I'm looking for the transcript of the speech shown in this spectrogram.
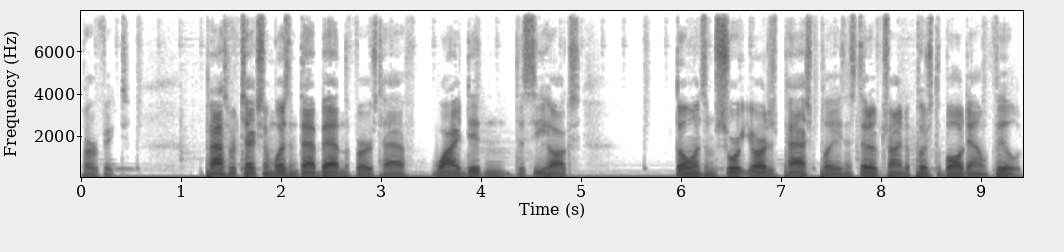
Perfect. Pass protection wasn't that bad in the first half. Why didn't the Seahawks throw in some short yardage pass plays instead of trying to push the ball downfield?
